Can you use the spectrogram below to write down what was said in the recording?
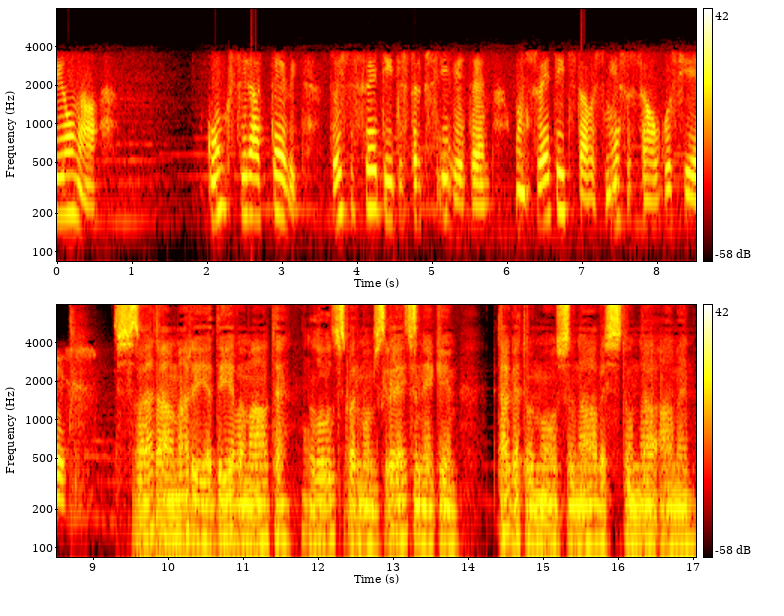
pilnā. Kungs ir ar tevi, tu esi svētīta starp sievietēm, un svētīts tavas miesas augurs Jēzus. Svētā Marija, Dieva māte, lūdz par mums grēciniekiem, tagad un mūsu nāves stundā Āmen.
